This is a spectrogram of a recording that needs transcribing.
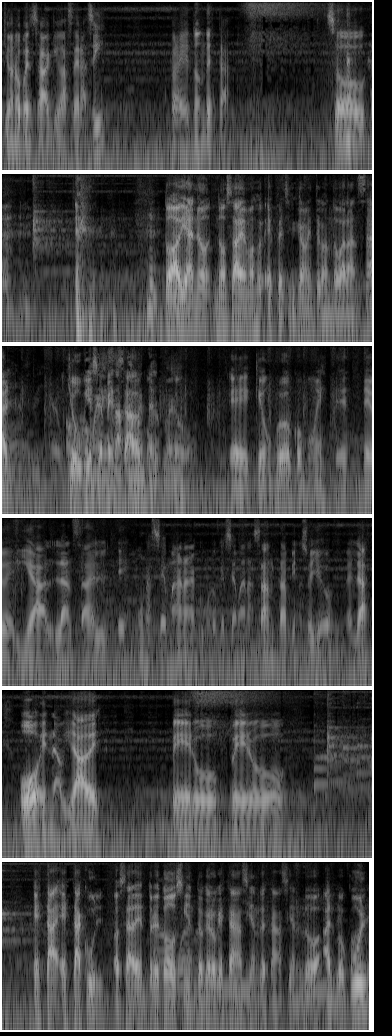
Yo no pensaba que iba a ser así. Pero ahí es donde está. So, todavía no, no sabemos específicamente cuándo va a lanzar. Yo hubiese es pensado eh, que un juego como este debería lanzar en una semana, como lo que es Semana Santa, pienso yo, ¿verdad? O en Navidades. Pero, pero está, está cool. O sea, dentro de todo, siento que lo que están haciendo, están haciendo algo cool.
